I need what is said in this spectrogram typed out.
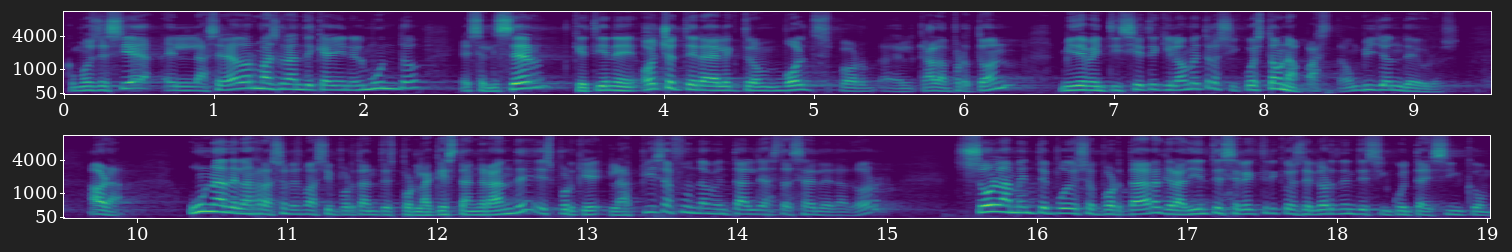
Como os decía, el acelerador más grande que hay en el mundo es el CERN, que tiene 8 teraelectronvolts por cada protón, mide 27 kilómetros y cuesta una pasta, un billón de euros. Ahora, una de las razones más importantes por la que es tan grande es porque la pieza fundamental de este acelerador solamente puede soportar gradientes eléctricos del orden de 55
